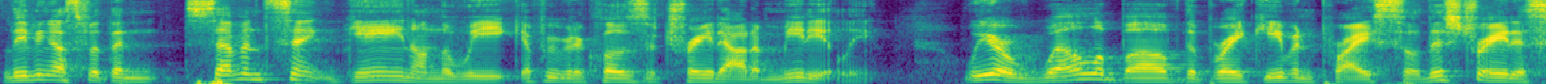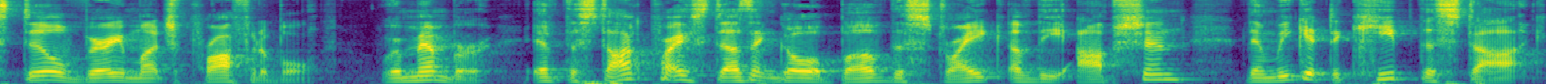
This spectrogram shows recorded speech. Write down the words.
leaving us with a 7 cent gain on the week if we were to close the trade out immediately. We are well above the break even price, so this trade is still very much profitable. Remember, if the stock price doesn't go above the strike of the option, then we get to keep the stock.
